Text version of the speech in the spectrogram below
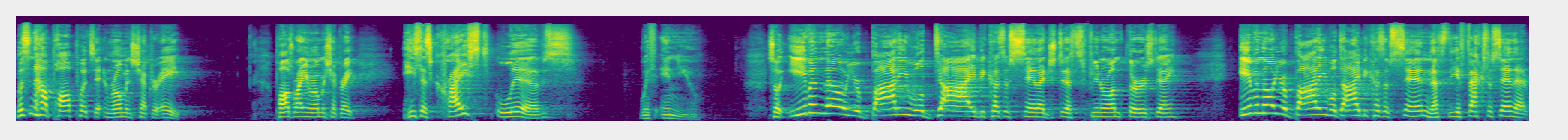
Listen to how Paul puts it in Romans chapter 8. Paul's writing in Romans chapter 8. He says, Christ lives within you. So even though your body will die because of sin, I just did a funeral on Thursday. Even though your body will die because of sin, that's the effects of sin that,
